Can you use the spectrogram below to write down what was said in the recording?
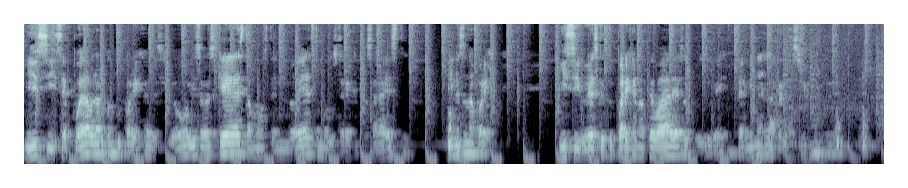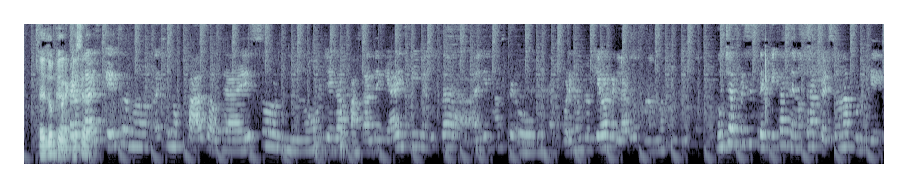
Y si se puede hablar con tu pareja, decirle, oye, ¿sabes qué? Estamos teniendo esto, me gustaría que pasara esto. Tienes una pareja. Y si ves que tu pareja no te va a dar eso, pues güey, termina la relación. Es lo que ¿Para qué Pero se- sabes que eso no, eso no pasa, o sea, eso no llega a pasar de que, ay, sí, me gusta alguien más, pero, o sea, por ejemplo, quiero arreglar los problemas contigo. Muchas veces te fijas en otra persona porque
